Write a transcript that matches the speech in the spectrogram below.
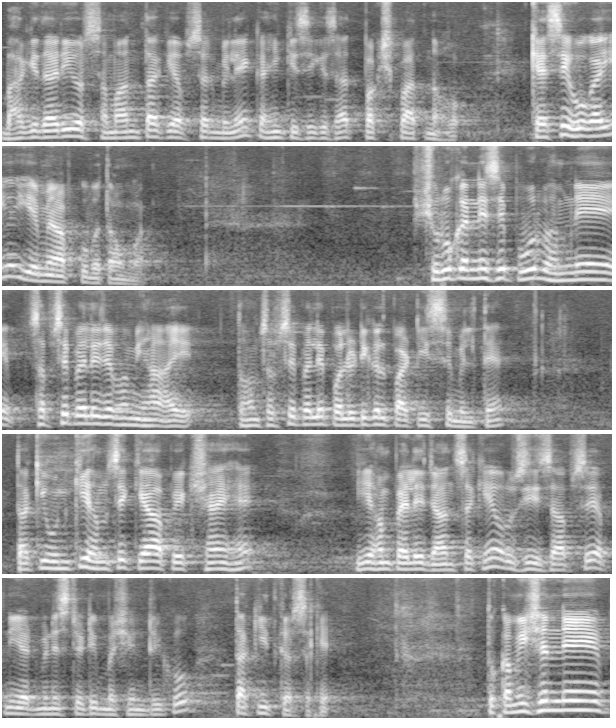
भागीदारी और समानता के अवसर मिलें, कहीं किसी के साथ पक्षपात न हो। कैसे होगा ये ये मैं आपको बताऊँगा। शुरू करने से पूर्व हमने सबसे पहले जब हम यहाँ आए तो हम सबसे पहले पॉलिटिकल पार्टीज़ से मिलते हैं, ताकि उनकी हमसे क्या अपेक्षाएँ हैं, ये हम पहले जान सकें और उसी हिसाब से अपनी एडमिनिस्ट्रेटिव मशीनरी को ताकीद कर सकें। तो कमीशन ने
